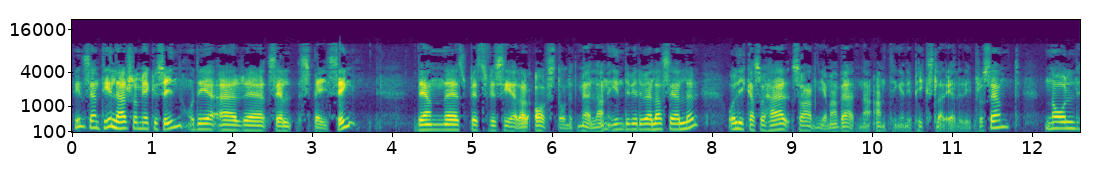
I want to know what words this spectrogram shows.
Det finns en till här som är kusin och det är eh, cell spacing. Den eh, specificerar avståndet mellan individuella celler och likaså här så anger man värdena antingen i pixlar eller i procent. Noll,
